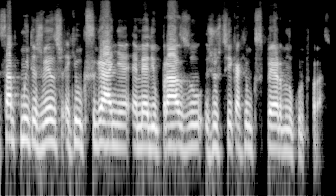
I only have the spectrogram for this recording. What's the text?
sabe que muitas vezes aquilo que se ganha a médio prazo justifica aquilo que se perde no curto prazo.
